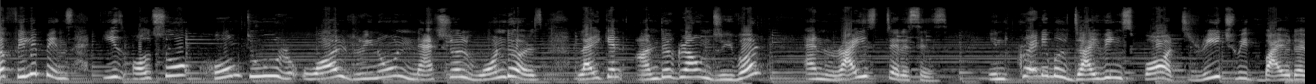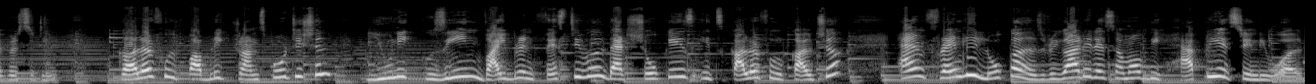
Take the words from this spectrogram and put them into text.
The Philippines is also home to world renowned natural wonders like an underground river and rice terraces, incredible diving spots rich with biodiversity, colorful public transportation, unique cuisine, vibrant festival that showcase its colorful culture, and friendly locals regarded as some of the happiest in the world.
